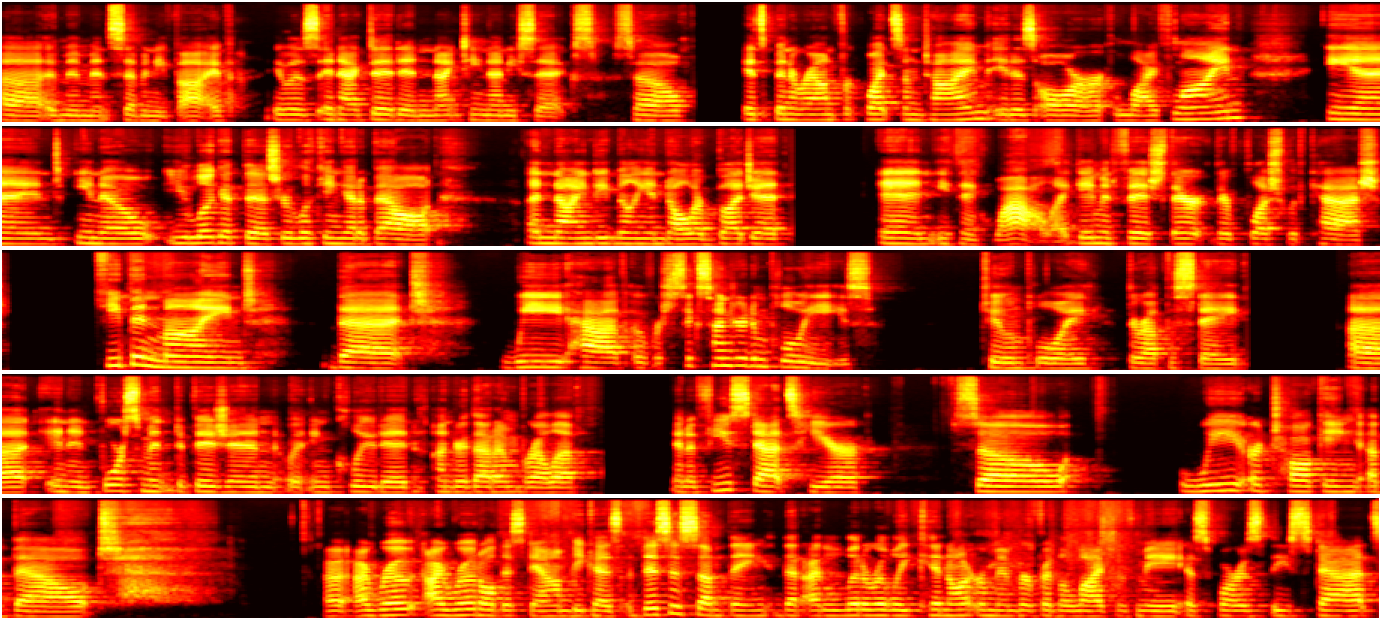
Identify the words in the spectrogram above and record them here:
uh, Amendment 75. It was enacted in 1996. So it's been around for quite some time. It is our lifeline. And, you know, you look at this, you're looking at about a $90 million budget and you think, wow, like Game and Fish, they're they're flush with cash. Keep in mind that we have over 600 employees to employ throughout the state. Uh, an enforcement division included under that umbrella, and a few stats here. So we are talking about I wrote I wrote all this down because this is something that I literally cannot remember for the life of me as far as these stats.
